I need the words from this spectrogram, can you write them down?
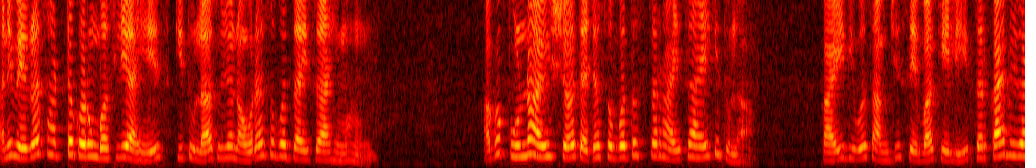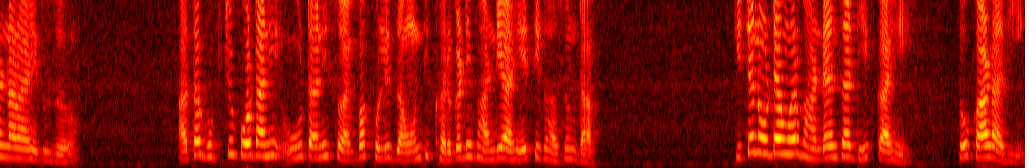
आणि वेगळंच हट्ट करून बसली आहेस की तुला तुझ्या नवऱ्यासोबत जायचं आहे म्हणून. अगं पूर्ण आयुष्य त्याच्यासोबतच तर राहायचं आहे की तुला? काही दिवस आमची सेवा केली तर काय बिघडणार आहे तुझं? आता गुपचूप पोट आणि ऊट आणि स्वयंपाक खोलीत जाऊन ती खरकटी भांडी आहे ती घासून टाक. किचन ओट्यावर भांड्यांचा ढीक आहे. तो काढ आधी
